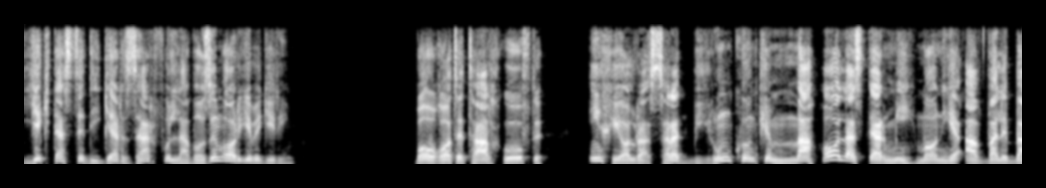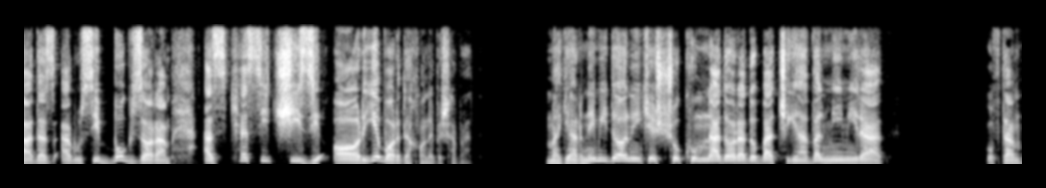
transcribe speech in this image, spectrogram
یک دست دیگر ظرف و لوازم آریه بگیریم؟ با اوقات تلخ گفت این خیال را از سرت بیرون کن که محال است در میهمانی اول بعد از عروسی بگذارم از کسی چیزی آریه وارد خانه بشود. مگر نمیدانی که شکوم ندارد و بچه اول میمیرد؟ گفتم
